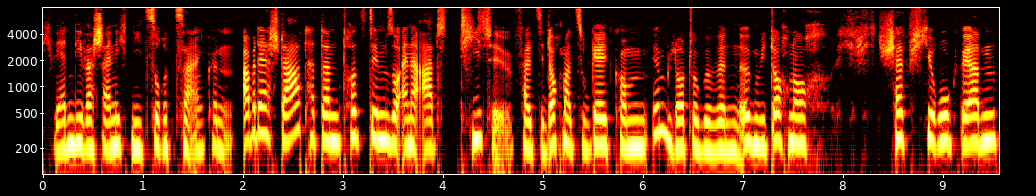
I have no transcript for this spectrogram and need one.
die werden die wahrscheinlich nie zurückzahlen können. Aber der Staat hat dann trotzdem so eine Art Titel, falls sie doch mal zu Geld kommen, im Lotto gewinnen, irgendwie doch noch Chefchirurg werden.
